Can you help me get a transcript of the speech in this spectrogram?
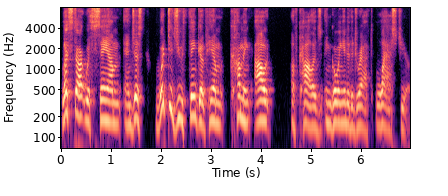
let's start with Sam and just what did you think of him coming out of college and going into the draft last year?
